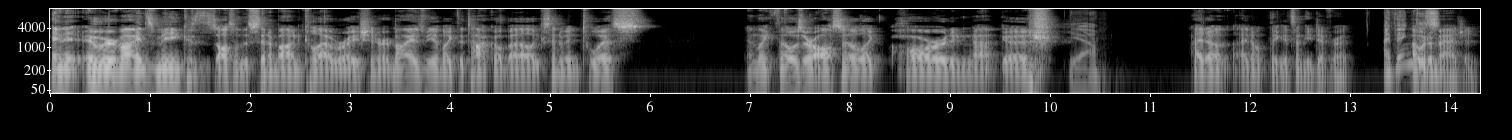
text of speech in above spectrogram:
and it, it reminds me because it's also the Cinnabon collaboration. It reminds me of like the Taco Bell like cinnamon twists, and like those are also like hard and not good. Yeah. I don't I don't think it's any different. I think I would imagine.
